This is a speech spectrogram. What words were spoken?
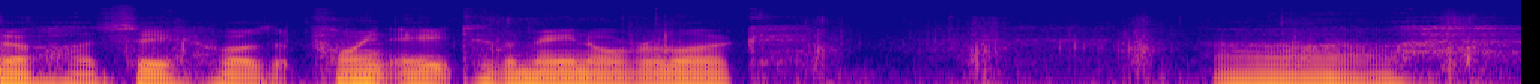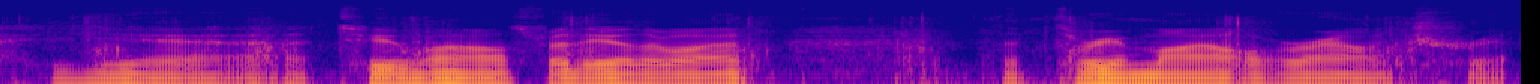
So let's see, was it, 0.8 to the main overlook? Uh, yeah, two miles for the other one. The three mile round trip.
